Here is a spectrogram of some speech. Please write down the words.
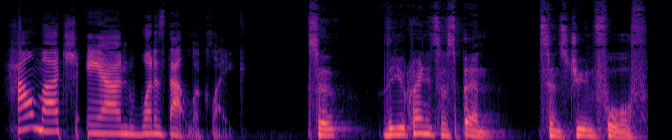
How much and what does that look like? So the Ukrainians have spent since June 4th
